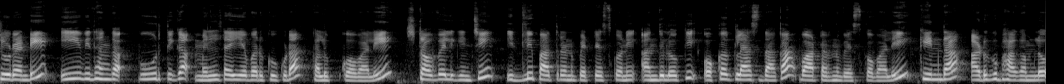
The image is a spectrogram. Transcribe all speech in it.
చూడండి ఈ విధంగా పూర్తిగా మెల్ట్ అయ్యే వరకు కూడా కలుపుకోవాలి. స్టవ్ వెలిగించి ఇడ్లీ పాత్రను పెట్టేసుకొని అందులోకి ఒక గ్లాస్ దాకా వాటర్ను వేసుకోవాలి. కింద అడుగు భాగంలో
